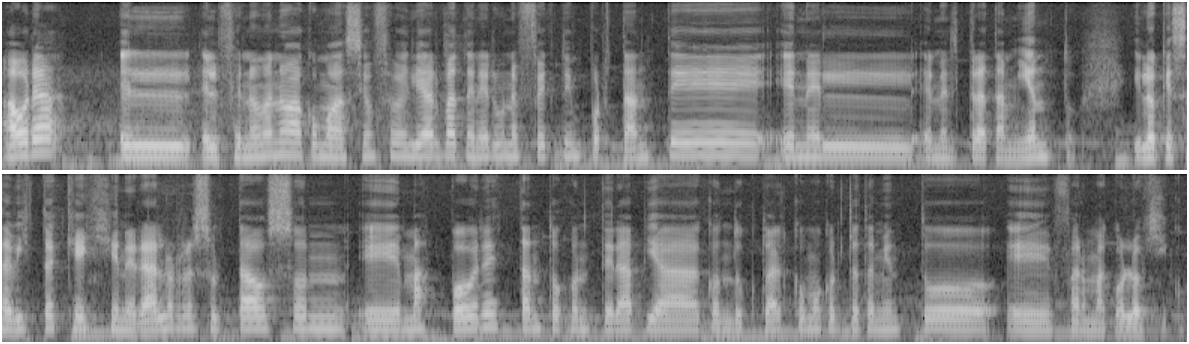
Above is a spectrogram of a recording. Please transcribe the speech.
Ahora, el, fenómeno de acomodación familiar va a tener un efecto importante en el, en el tratamiento. Y lo que se ha visto es que en general los resultados son eh, más pobres, tanto con terapia conductual como con tratamiento eh, farmacológico.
